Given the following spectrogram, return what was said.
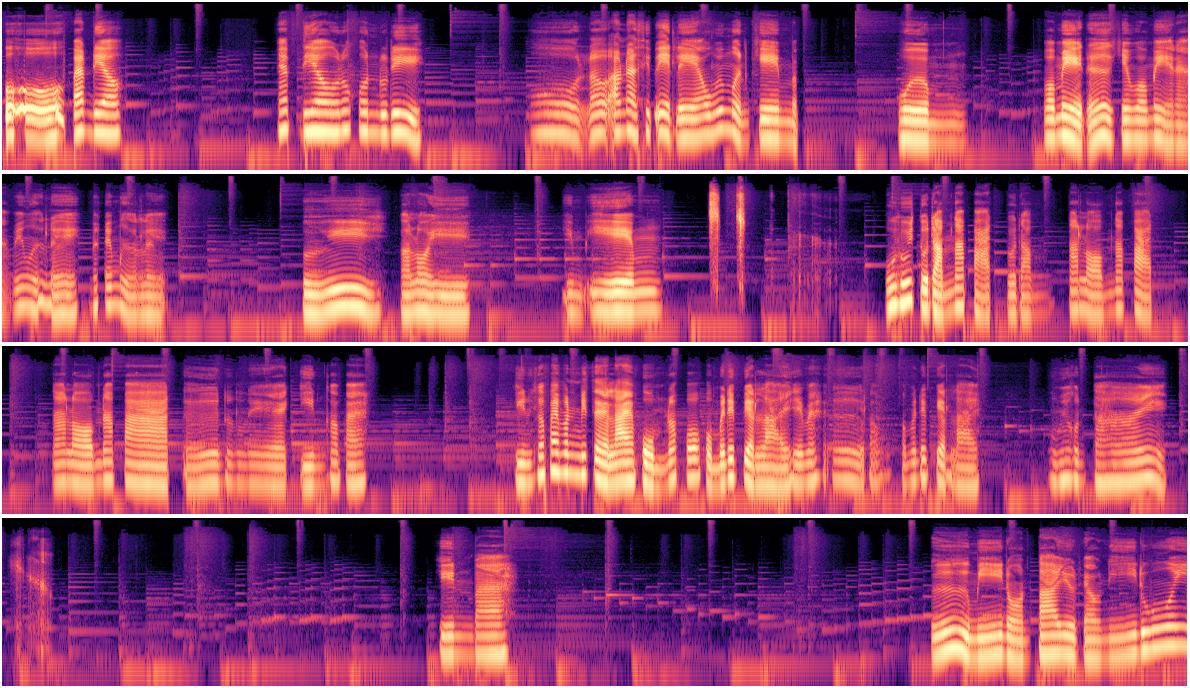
โอ้โหแป๊บเดียว แป๊บเดียวทุกคนดูดิโอ้เราอันดับสิบเอ็ดแล้วไม่เหมือนเกมแบบเวิร์มวอลเมดเออเกมวอลเมดอะไม่เหมือนเลย ไม่ค่อยเหมือนเลยเฮ้ยอร่อยอิ่มเอมอุ้ยตัวดำหน้าปาดตัวดำหน้าล้อมหน้าปาด หน้าล้อมหน้าปาด เออนั่นแหละกินเข้าไป กินเข้าไปมันมีแต่ลายผมเนอะเพราะผมไม่ได้เปลี่ยนลายใช่ไหมเออเราเราไม่ได้เปลี่ยนลายโอ้มีคนตายกินไปเออมีหนอนตายอยู่แถวนี้ด้วย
